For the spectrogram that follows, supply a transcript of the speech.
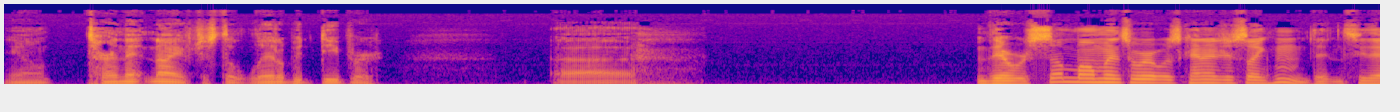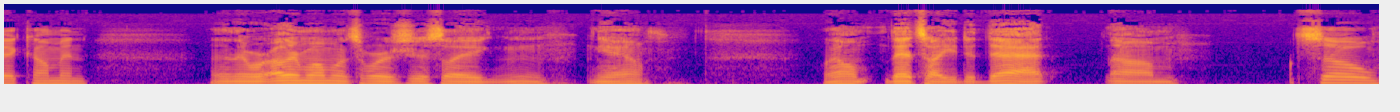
you know turn that knife just a little bit deeper. Uh there were some moments where it was kind of just like hmm didn't see that coming and there were other moments where it's just like, mm, yeah, well, that's how you did that. Um, so,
